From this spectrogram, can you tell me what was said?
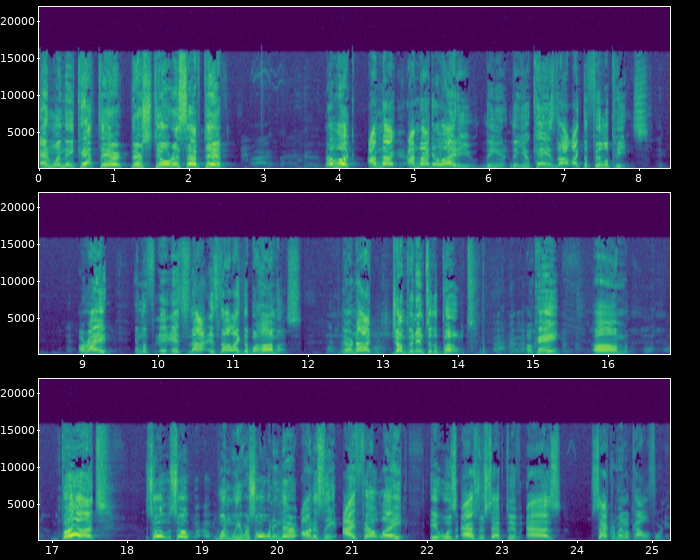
And when they get there, they're still receptive. Now look, I'm not I'm not going to lie to you. The the UK is not like the Philippines all right? And the, it's, not, it's not like the Bahamas. They're not jumping into the boat, okay? Um, but, so, so when we were soul winning there, honestly, I felt like it was as receptive as Sacramento, California,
